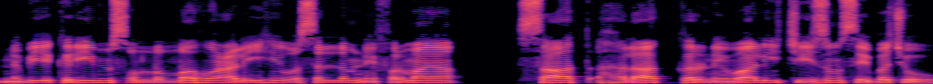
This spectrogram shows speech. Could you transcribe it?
نبی کریم صلی اللہ علیہ وسلم نے فرمایا سات ہلاک کرنے والی چیزوں سے بچو۔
